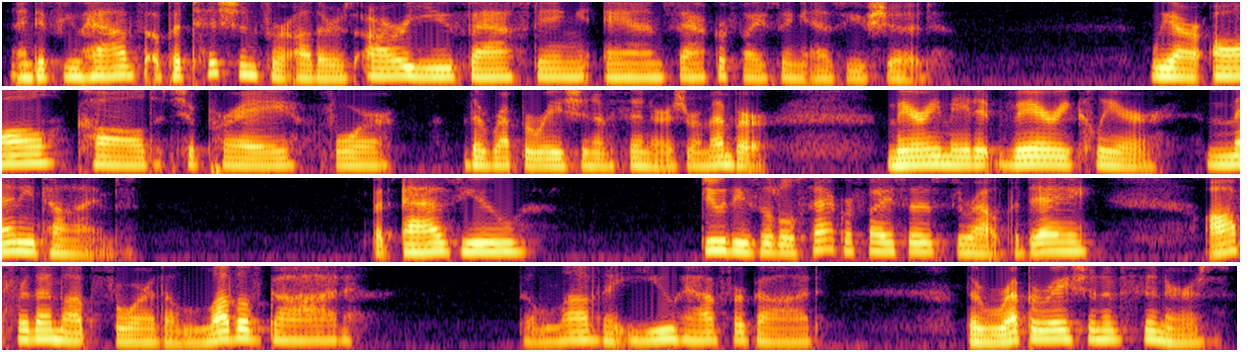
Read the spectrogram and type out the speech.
And if you have a petition for others, are you fasting and sacrificing as you should? We are all called to pray for the reparation of sinners. Remember, Mary made it very clear many times. But as you do these little sacrifices throughout the day, offer them up for the love of God, the love that you have for God, the reparation of sinners,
